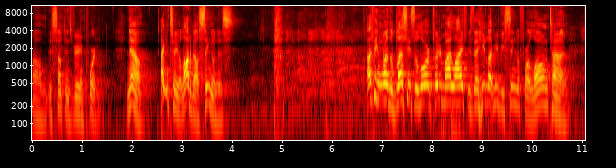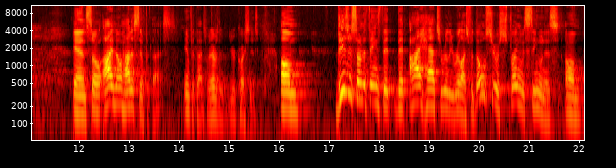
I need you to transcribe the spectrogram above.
um, is something that's very important. Now, I can tell you a lot about singleness. I think one of the blessings the Lord put in my life is that He let me be single for a long time. And so I know how to sympathize, empathize, whatever the, your question is. Um, these are some of the things that, that I had to really realize. For those who are struggling with singleness, um,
